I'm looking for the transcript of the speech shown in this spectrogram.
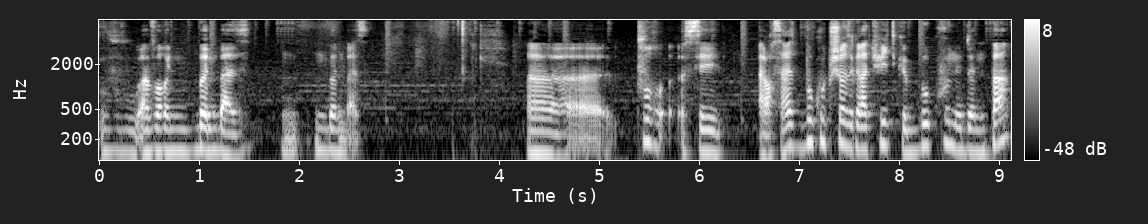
vous avoir une bonne base, une, bonne base. pour c'est alors ça reste beaucoup de choses gratuites que beaucoup ne donnent pas,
